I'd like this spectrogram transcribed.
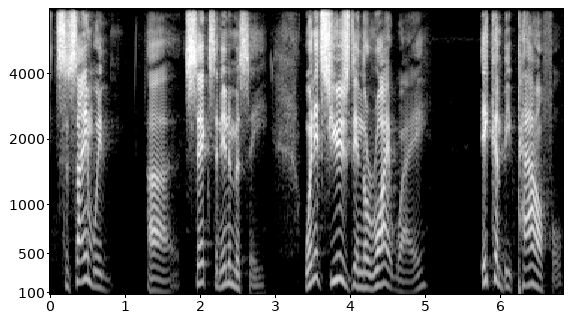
it's the same with uh, sex and intimacy. When it's used in the right way, it can be powerful.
